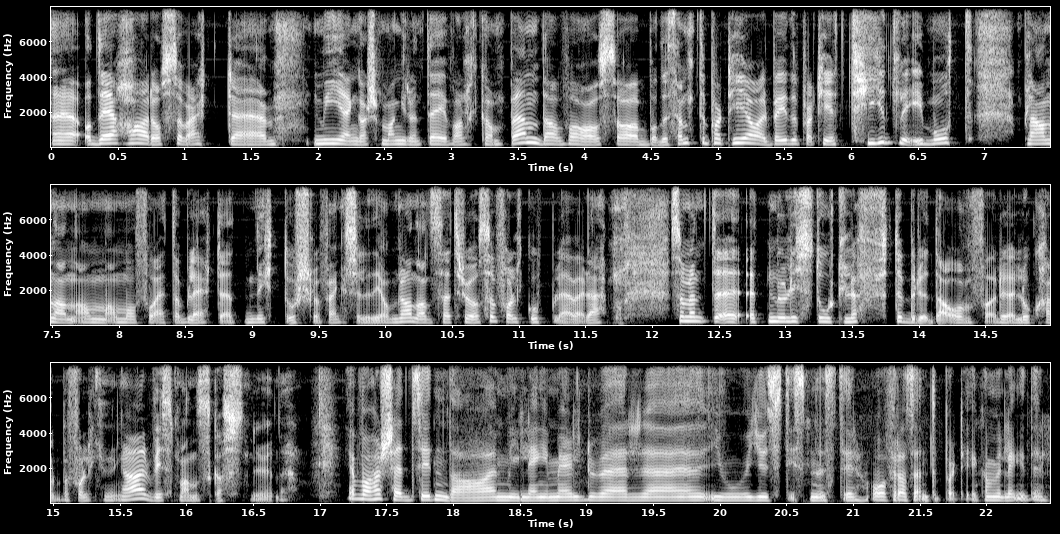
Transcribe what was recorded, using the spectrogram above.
Uh, og det har også vært uh, mye engasjement rundt det i valgkampen. Da var også både både Senterpartiet og Arbeiderpartiet tydelig imot planene om, om, å få etablert et nytt Oslo fengsel i de områdene. Så jeg tror også folk opplever det som et, et mulig stort løftebrudd overfor lokalbefolkninga hvis man skal snu det. Ja, hva har skjedd siden da, Emilie Enger Du er eh, jo justisminister, og fra Senterpartiet, kan vi legge til?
